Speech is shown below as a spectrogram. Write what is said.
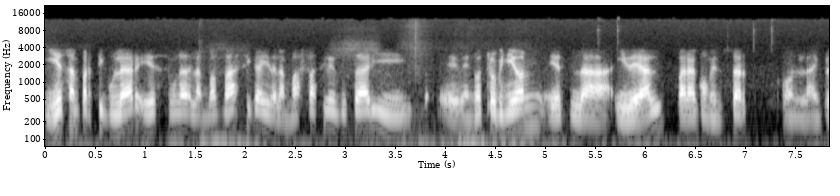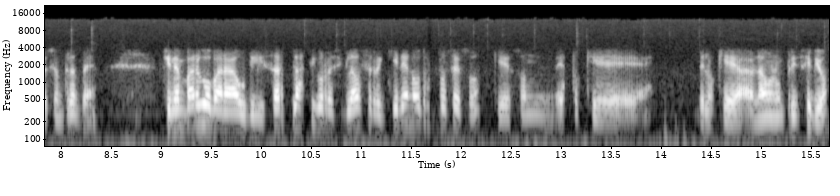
Y esa en particular es una de las más básicas y de las más fáciles de usar y, eh, en nuestra opinión, es la ideal para comenzar con la impresión 3D. Sin embargo, para utilizar plástico reciclado se requieren otros procesos, que son estos que de los que hablamos en un principio,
